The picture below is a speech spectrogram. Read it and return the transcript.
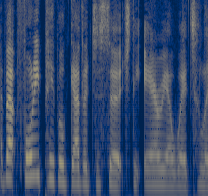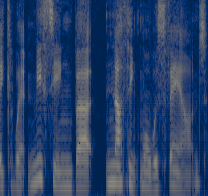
About 40 people gathered to search the area where Teleka went missing, but nothing more was found.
